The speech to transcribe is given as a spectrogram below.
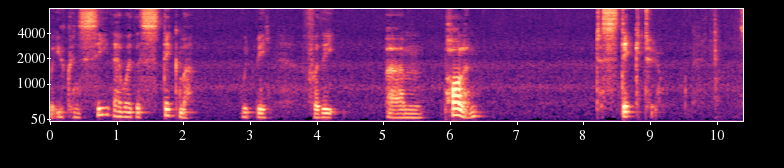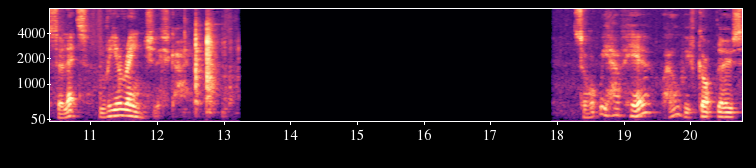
But you can see there where the stigma would be for the um, pollen to stick to. So let's rearrange this guy. So what we have here, well, we've got those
